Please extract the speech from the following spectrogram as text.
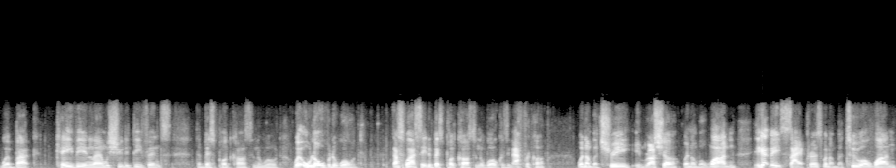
We're back. KV in line with Shoot the Defense, the best podcast in the world. We're all over the world. That's why I say the best podcast in the world, because in Africa, we're number three. In Russia, we're number one. You get me? Cyprus, we're number two or one.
